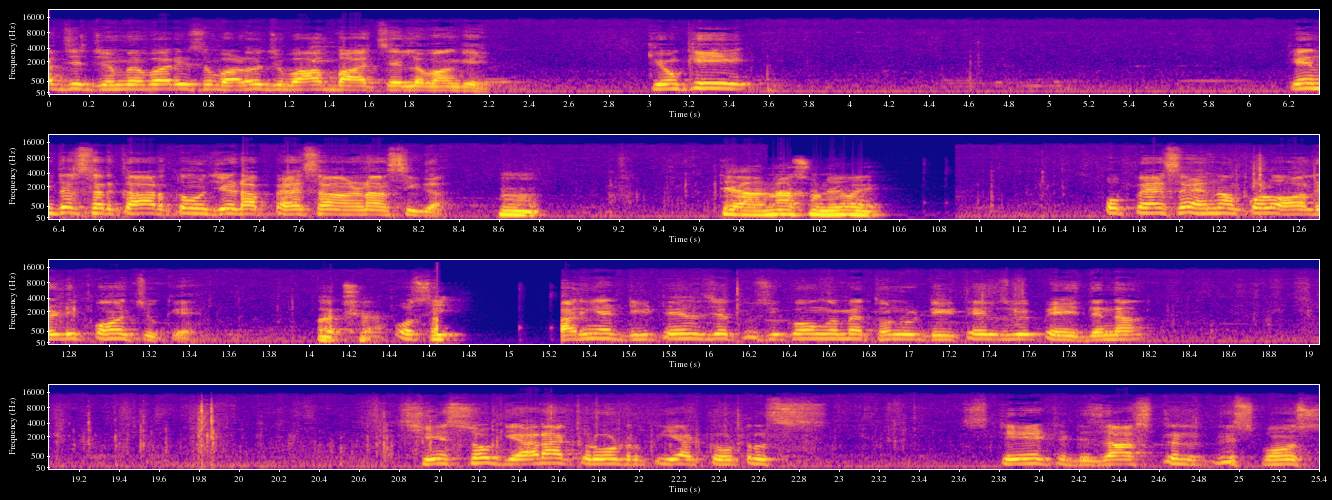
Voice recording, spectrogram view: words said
ਅੱਜ ਜ਼ਿੰਮੇਵਾਰੀ ਸੰਭਾਲੋ ਜਵਾਬ ਬਾਅਦ ਚ ਲਵਾਂਗੇ। ਕਿਉਂਕਿ ਕੇਂਦਰ ਸਰਕਾਰ ਤੋਂ ਜਿਹੜਾ ਪੈਸਾ ਆਣਾ ਸੀਗਾ ਹੂੰ। ਧਿਆਨ ਨਾਲ ਸੁਣਿਓ ਏ ਉਹ ਪੈਸਾ ਇਹਨਾਂ ਕੋਲ ਆਲਰੇਡੀ ਪਹੁੰਚ ਚੁੱਕਿਆ ਹੈ। ਅੱਛਾ। ਉਹ ਸਾਰੀਆਂ ਡਿਟੇਲਸ ਜੇ ਤੁਸੀਂ ਕਹੋਗੇ ਮੈਂ ਤੁਹਾਨੂੰ ਡਿਟੇਲਸ ਵੀ ਭੇਜ ਦੇਣਾ 611 ਕਰੋੜ ਰੁਪਇਆ ਟੋਟਲ ਸਟੇਟ ਡਿਜ਼ਾਸਟਰ ਰਿਸਪੌਂਸ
